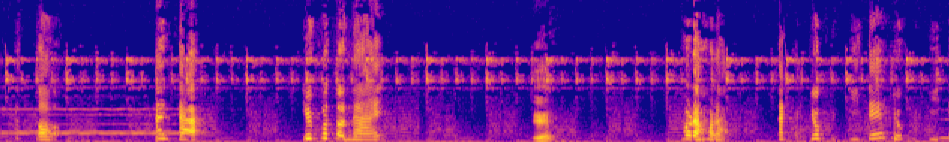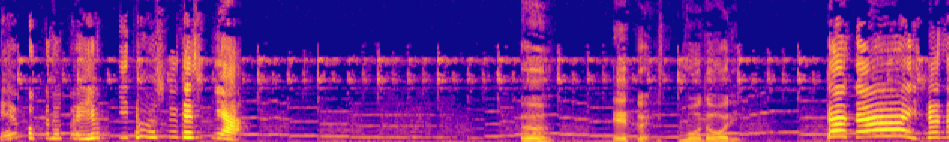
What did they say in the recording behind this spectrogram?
ちょっと、なんか、言うことない？え？ほらほら。なんか、よく聞いて、よく聞いて。僕の声、よく聞いてほしいですにゃ。うん。えっ、ー、と、いつも通り。じゃない、じゃな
